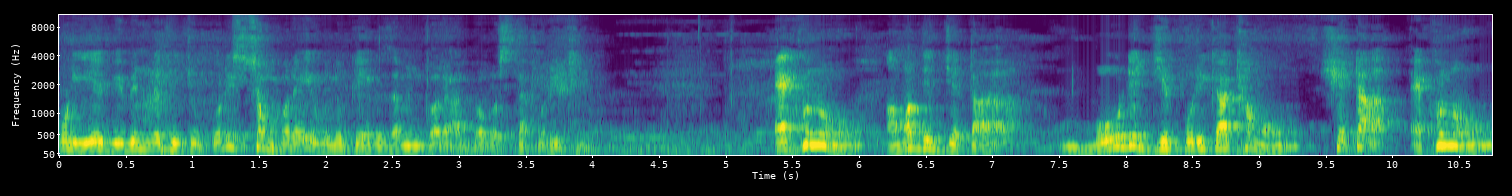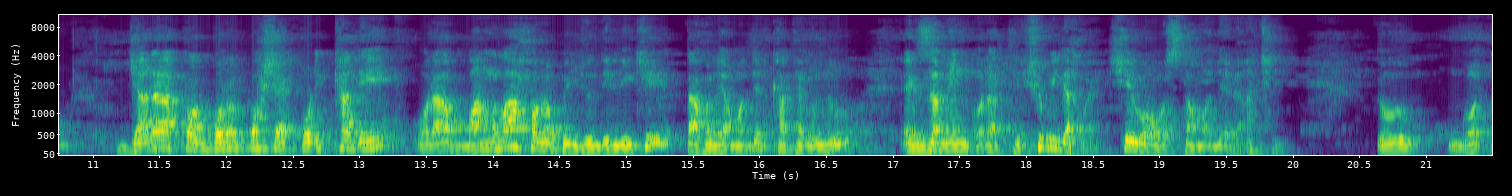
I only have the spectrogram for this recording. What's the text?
পড়িয়ে বিভিন্ন কিছু পরিশ্রম করে এগুলোকে এক্সামিন করার ব্যবস্থা করেছিল। এখনও আমাদের যেটা বোর্ডের যে পরিকাঠামো, সেটা এখনও যারা ককবরক ভাষায় পরীক্ষা দেয়, ওরা বাংলা হরফে যদি লিখে, তাহলে আমাদের খাতাগুলো এক্সামিন করাতে সুবিধা হয়। সে অবস্থা আমাদের আছে। তো গত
